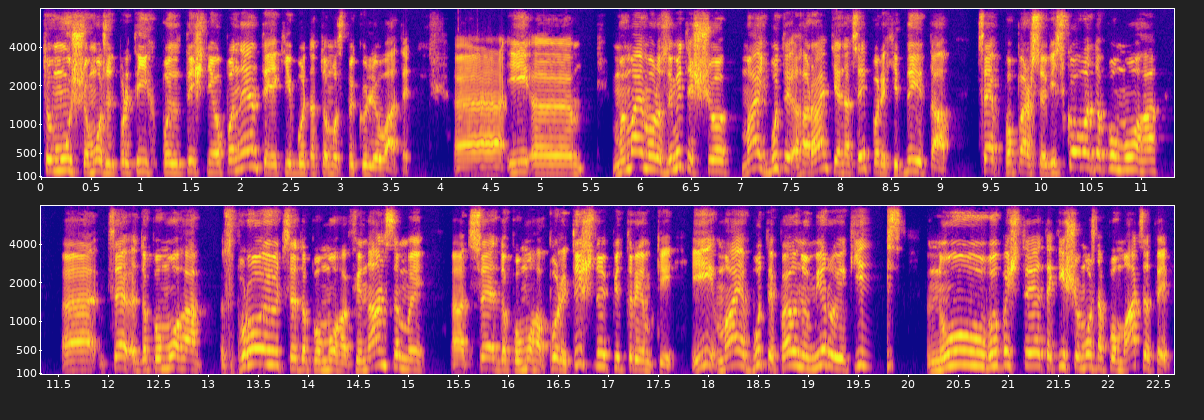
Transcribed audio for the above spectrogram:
тому що можуть прийти їх політичні опоненти, які будуть на тому спекулювати. Е, і е, ми маємо розуміти, що мають бути гарантії на цей перехідний етап. Це, по-перше, військова допомога, е, це допомога зброєю, це допомога фінансами, це допомога політичної підтримки, і має бути певною мірою якісь. Ну, вибачте, такі, що можна помацати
